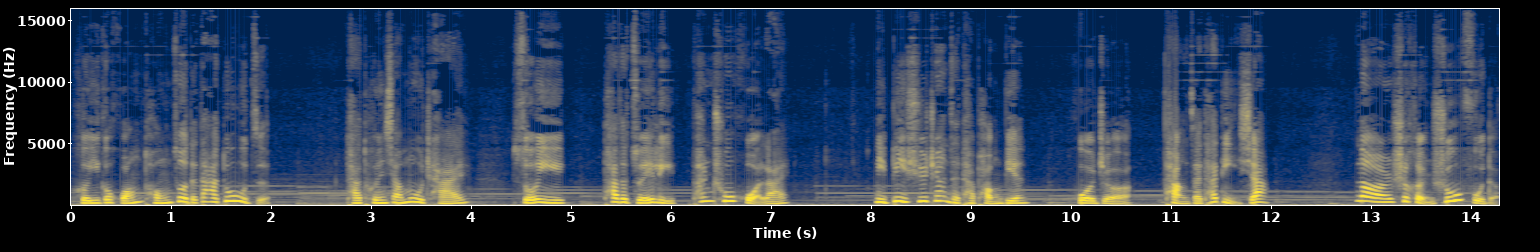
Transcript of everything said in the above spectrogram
和一个黄铜做的大肚子。他吞下木柴，所以他的嘴里喷出火来。你必须站在他旁边，或者躺在他底下，那儿是很舒服的。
